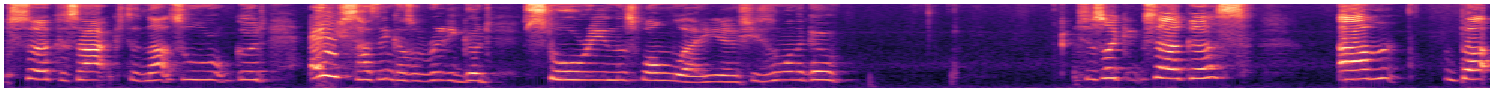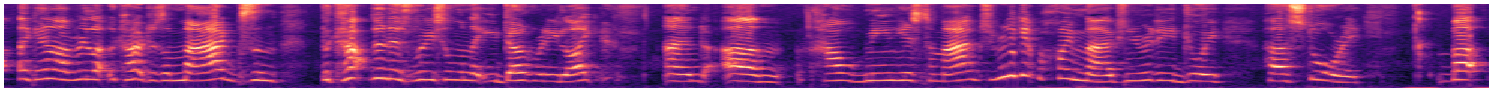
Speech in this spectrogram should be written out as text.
circus act, and that's all good. Ace, I think, has a really good story in this one where you know she doesn't want to go to psychic circus. Um, but again, I really like the characters of Mags, and the captain is really someone that you don't really like. And um, how mean he is to Mags, you really get behind Mags, and you really enjoy her story. But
